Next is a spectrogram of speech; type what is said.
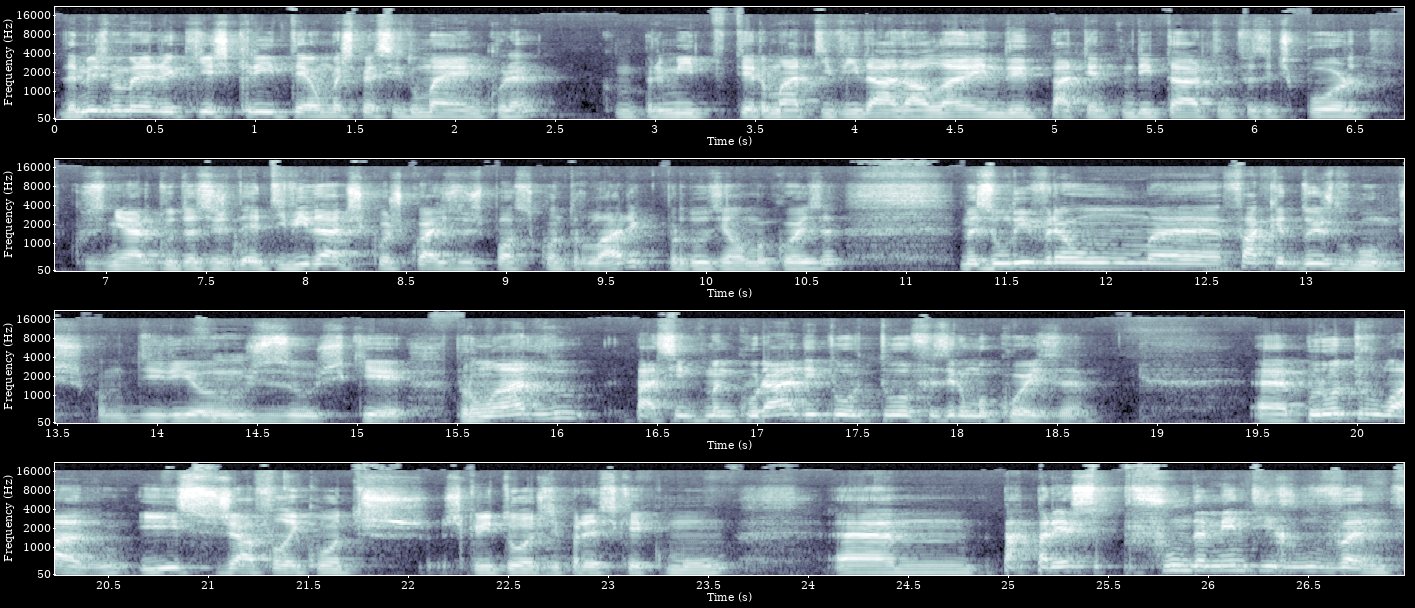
da mesma maneira que a escrita é uma espécie de uma âncora que me permite ter uma atividade além de pá, tento meditar, tento fazer desporto, cozinhar, todas essas atividades com as quais eu posso controlar e que produzem alguma coisa. Mas o livro é uma faca de dois legumes, como diria o Jesus, que é, por um lado, pá, sinto-me ancorado e estou a fazer uma coisa. Uh, por outro lado, e isso já falei com outros escritores e parece que é comum, um, pá, parece profundamente irrelevante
